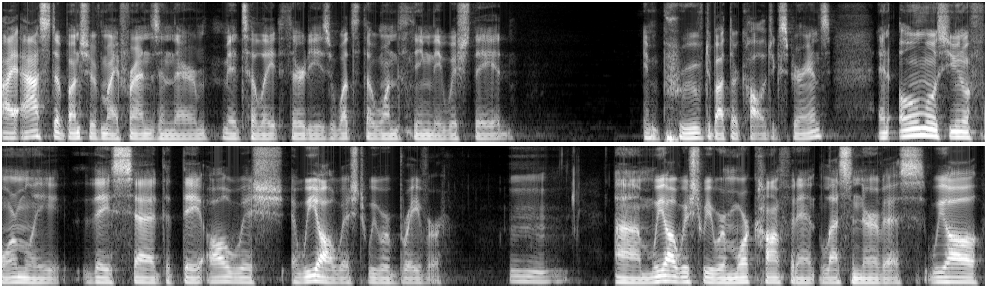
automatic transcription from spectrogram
I asked a bunch of my friends in their mid to late 30s what's the one thing they wish they had improved about their college experience. And almost uniformly, they said that they all wish, and we all wished we were braver. Mm. Um, we all wished we were more confident, less nervous. We all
